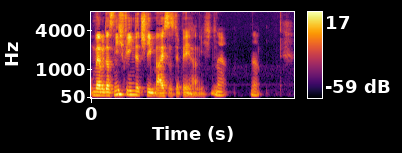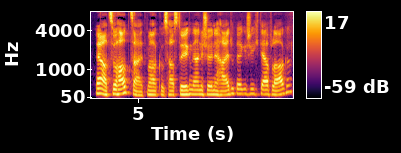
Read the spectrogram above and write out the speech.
Und wenn man das nicht findet, stimmt meistens der pH nicht. Ja. Ja. ja, zur Halbzeit, Markus, hast du irgendeine schöne Heidelberg-Geschichte auf Lager?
